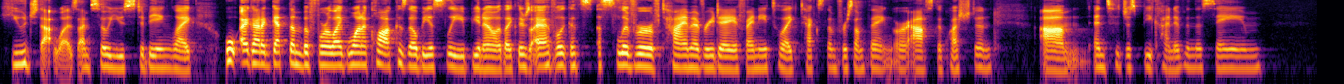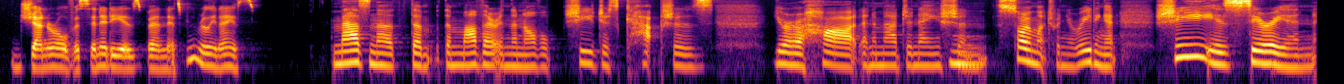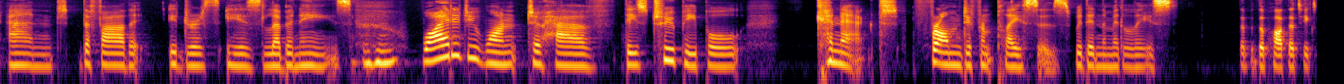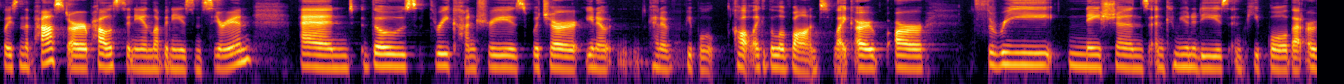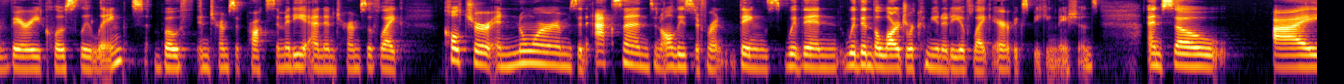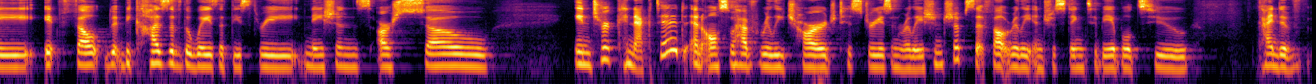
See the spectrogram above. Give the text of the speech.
huge that was. I'm so used to being like, oh, I gotta get them before like one o'clock because they'll be asleep. You know, like there's I have like a, a, sliver of time every day if I need to like text them for something or ask a question, um, and to just be kind of in the same general vicinity has been it's been really nice. Mazna, the the mother in the novel, she just captures your heart and imagination mm. so much when you're reading it. She is Syrian and the father Idris is Lebanese. Mm-hmm. Why did you want to have these two people connect from different places within the Middle East? The, the plot that takes place in the past are Palestinian, Lebanese, and Syrian. And those three countries, which are, you know, kind of people call it like the Levant, like are are three nations and communities and people that are very closely linked, both in terms of proximity and in terms of like culture and norms and accent and all these different things within within the larger community of like Arabic speaking nations. And so I it felt that because of the ways that these three nations are so interconnected and also have really charged histories and relationships, it felt really interesting to be able to kind of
